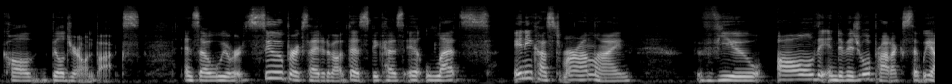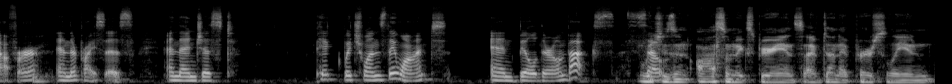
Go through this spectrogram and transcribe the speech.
called Build Your Own Box. And so we were super excited about this because it lets any customer online view all the individual products that we offer and their prices, and then just pick which ones they want and build their own box. So, Which is an awesome experience. I've done it personally and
